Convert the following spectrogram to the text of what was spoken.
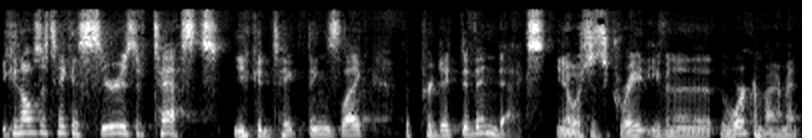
You can also take a series of tests. You can take things like the predictive index, you know, which is great even in the work environment.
